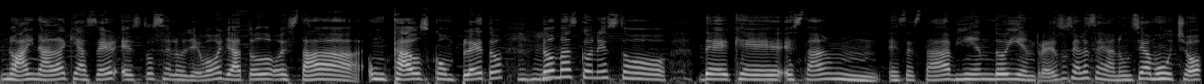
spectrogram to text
no hay nada que hacer, esto se lo llevó, ya todo está un caos completo. No más con esto de que están, eh, se está viendo y en redes sociales se anuncia mucho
